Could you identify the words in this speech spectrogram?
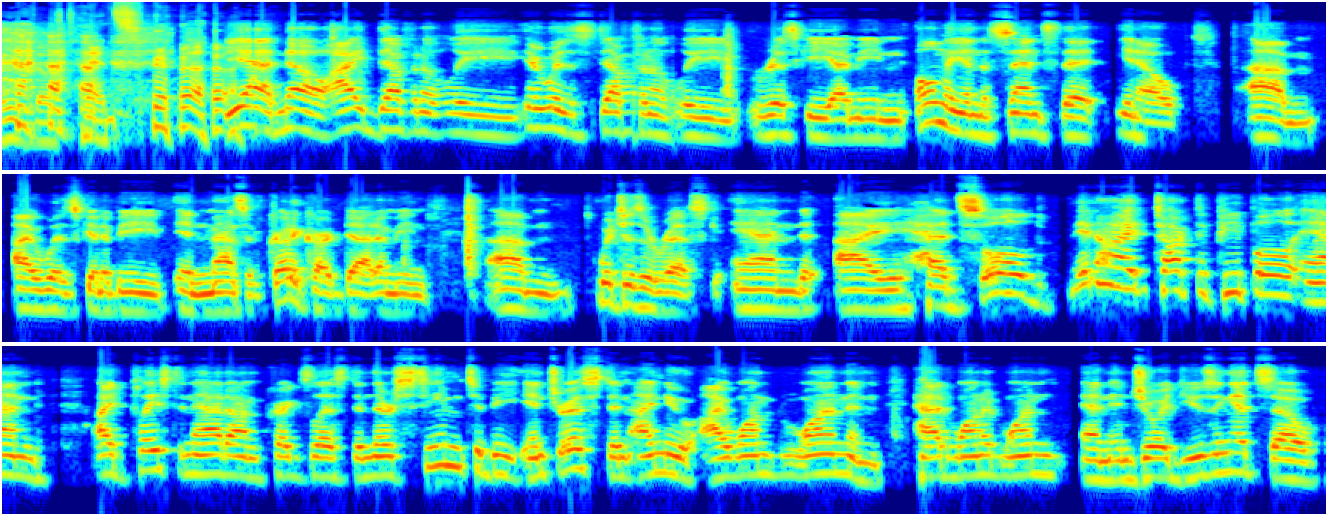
move those tents. yeah, no, I definitely it was definitely risky. I mean, only in the sense that, you know, um, I was going to be in massive credit card debt. I mean, um, which is a risk. And I had sold, you know, I talked to people and I'd placed an ad on Craigslist and there seemed to be interest and I knew I wanted one and had wanted one and enjoyed using it. So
